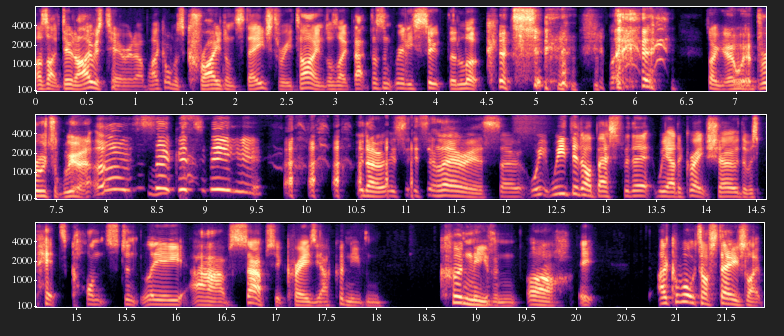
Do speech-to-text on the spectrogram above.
I was like, "Dude, I was tearing up. I almost cried on stage three times." I was like, "That doesn't really suit the look." it's like, "Yeah, we're brutal. We're oh, it's so good to be here." you know, it's it's hilarious. So we we did our best with it. We had a great show. There was pits constantly. Ah, it was absolutely crazy. I couldn't even couldn't even. Oh, it. I could walked off stage like.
